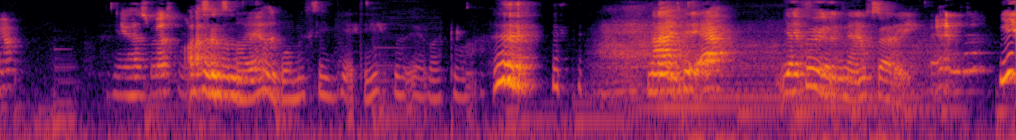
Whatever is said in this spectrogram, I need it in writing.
Ja. Jeg har spørgsmål. Og så er det sådan, når jeg har en boremaskine. Ja, det ved jeg godt, du har. Nej, det er, jeg føler det nærmest hver dag. Er det det? Ja.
